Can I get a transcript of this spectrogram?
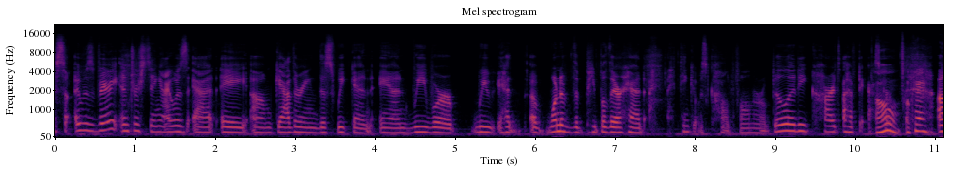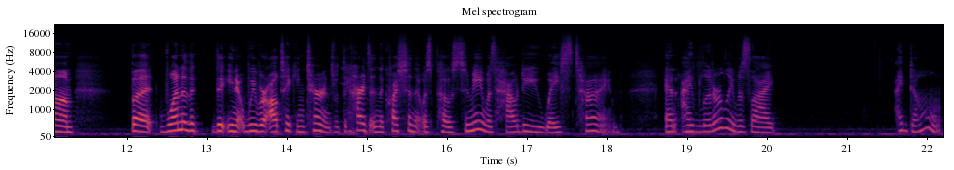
so it was very interesting i was at a um, gathering this weekend and we were we had uh, one of the people there had i think it was called vulnerability cards i have to ask her Oh, okay. Um, but one of the, the, you know, we were all taking turns with the cards, and the question that was posed to me was, "How do you waste time?" And I literally was like, "I don't.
